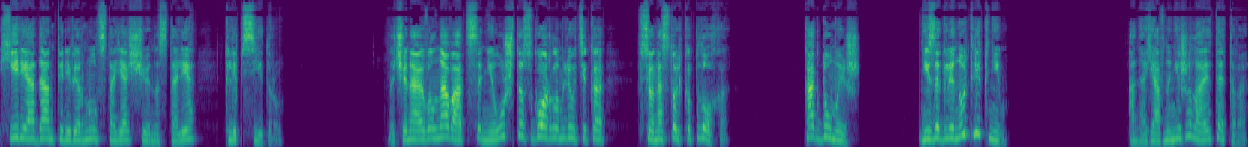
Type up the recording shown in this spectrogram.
Хириадан перевернул стоящую на столе клипсидру. Начинаю волноваться, неужто с горлом Лютика все настолько плохо? Как думаешь, не заглянуть ли к ним? Она явно не желает этого.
